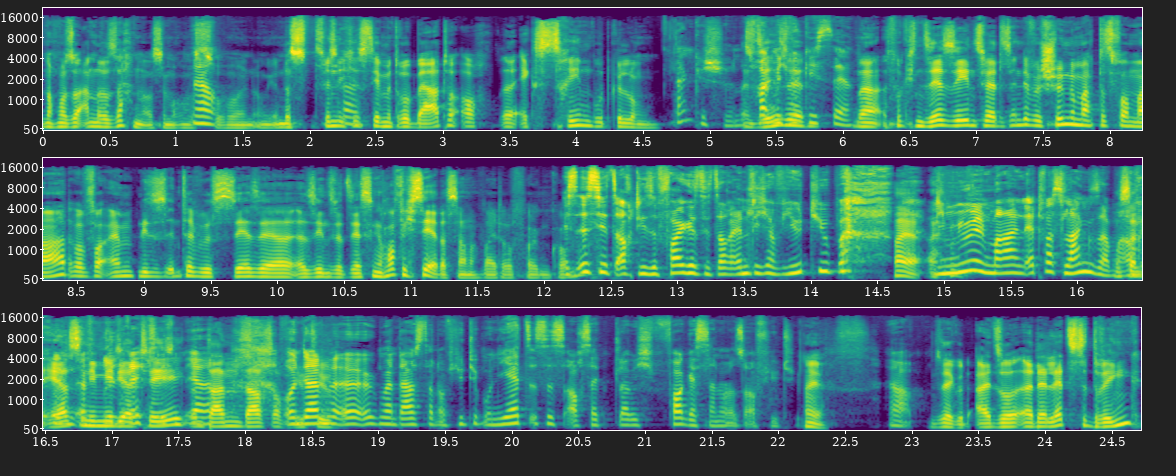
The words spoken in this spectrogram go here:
nochmal so andere Sachen aus dem rauszuholen. irgendwie. Und das finde ich ist dir mit Roberto auch äh, extrem gut gelungen. Dankeschön. Das Ein freut mich sehr, wirklich sehr. Ja, ist wirklich ein sehr sehenswertes Interview, schön gemachtes Format, aber vor allem dieses Interview ist sehr, sehr äh, sehenswert. Deswegen hoffe ich sehr, dass da noch weitere Folgen kommen. Es ist jetzt auch, diese Folge ist jetzt auch endlich auf YouTube. Ah ja. Die Mühlen malen etwas langsamer. Muss dann erst in die Mediathek und dann darf's auf Und dann YouTube. äh, irgendwann darf es dann auf YouTube. Und jetzt ist es auch seit, glaube ich, vorgestern oder so auf YouTube. Ah ja. Sehr gut. Also äh, der letzte Drink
